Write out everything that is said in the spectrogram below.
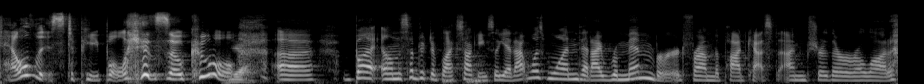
tell this to people. Like, it's so cool. Yeah. Uh, but on the subject of Black Stocking, so yeah, that was one that I remembered from the podcast. I'm sure there are a lot of,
